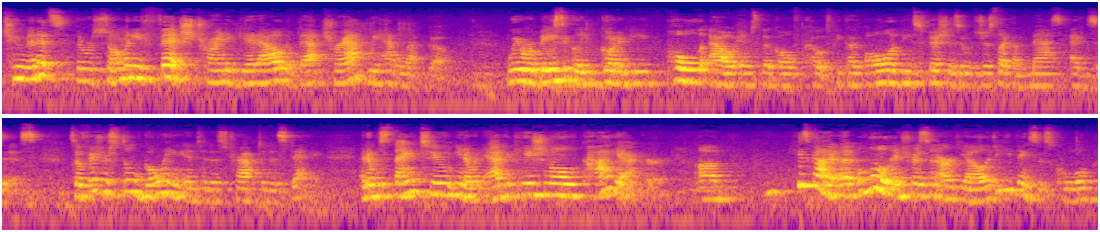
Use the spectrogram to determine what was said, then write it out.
two minutes, there were so many fish trying to get out of that trap, we had to let go. We were basically going to be pulled out into the Gulf Coast because all of these fishes, it was just like a mass exodus. So fish are still going into this trap to this day. And it was thanks to, you know, an educational kayaker. Um, he's got a, a, little interest in archaeology. He thinks it's cool.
